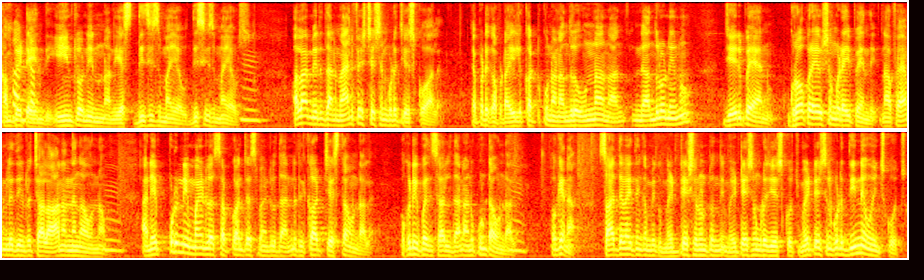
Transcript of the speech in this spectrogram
కంప్లీట్ అయింది. ఈ ఇంట్లో నేను ఉన్నాను. Yes this is my house this is my house అలా మీరు దాని మేనిఫెస్టేషన్ కూడా చేసుకోవాలి. ఎప్పటికప్పుడు ఆ ఇల్లు కట్టుకున్నాను అందులో ఉన్నాను అందులో నేను చేరిపోయాను. గృహప్రవేశం కూడా అయిపోయింది. నా ఫ్యామిలీ దీంట్లో చాలా ఆనందంగా ఉన్నాం. అని ఎప్పుడు నీ మైండ్లో సబ్ కాన్షియస్ మైండ్లో దాన్ని రికార్డ్ చేస్తూ ఉండాలి. ఒకటికి పదిసార్లు దాన్ని అనుకుంటూ ఉండాలి. ఓకేనా? సాధ్యమైతే ఇంకా మీకు మెడిటేషన్ ఉంటుంది. మెడిటేషన్ కూడా చేసుకోవచ్చు. మెడిటేషన్ కూడా దీన్నే ఊహించుకోవచ్చు.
